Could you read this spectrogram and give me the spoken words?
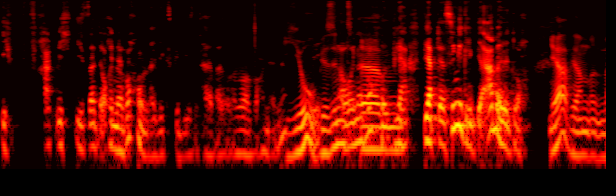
ich frage mich, ihr seid ja auch in der Woche unterwegs gewesen teilweise oder nur am Wochenende? Jo, wir sind, auch in der Woche. ähm, Wie, wie habt ihr das hingekriegt? Ihr arbeitet doch. Ja, wir haben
